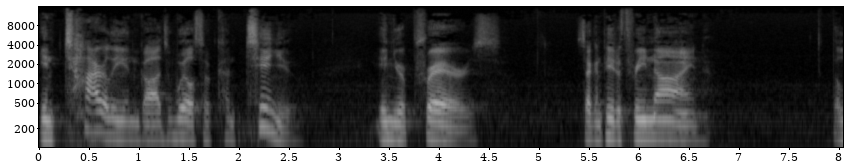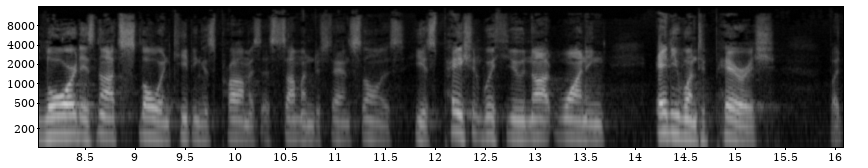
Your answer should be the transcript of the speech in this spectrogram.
entirely in God's will, so continue in your prayers. 2 Peter 3 9. The Lord is not slow in keeping his promise, as some understand slowness. He is patient with you, not wanting anyone to perish, but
